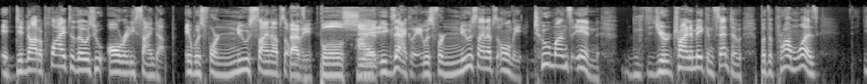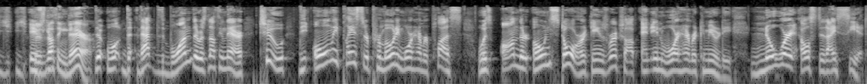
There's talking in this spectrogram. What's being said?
it did not apply to those who already signed up. It was for new signups only. That's bullshit. I- exactly. It was for new signups only. Two months in, you're trying to make incentive, but the problem was. If There's you- nothing there. well, th- that one, there was nothing there. Two, the only place they're promoting Warhammer Plus was on their own store, Games Workshop, and in Warhammer Community. Nowhere else did I see it.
